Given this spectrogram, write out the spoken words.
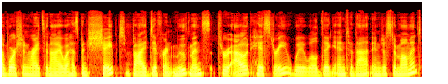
abortion rights in Iowa has been shaped by different movements throughout history. We will dig into that in just a moment.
